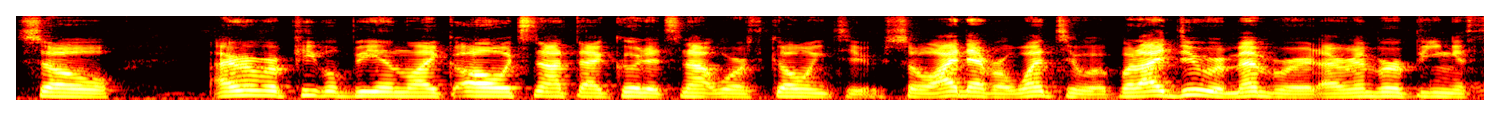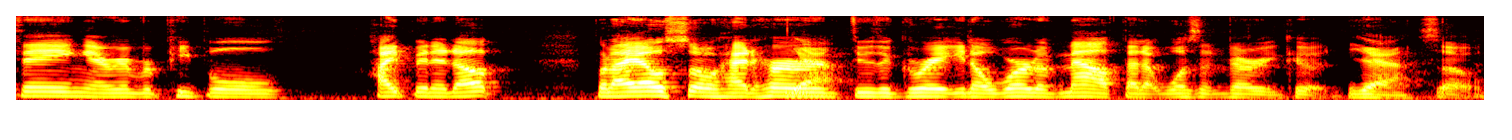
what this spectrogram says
So I remember people being like, "Oh, it's not that good. It's not worth going to." So I never went to it, but I do remember it. I remember it being a thing. I remember people hyping it up. but I also had heard Yeah. through the great you know word of mouth that it wasn't very good. Yeah. So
